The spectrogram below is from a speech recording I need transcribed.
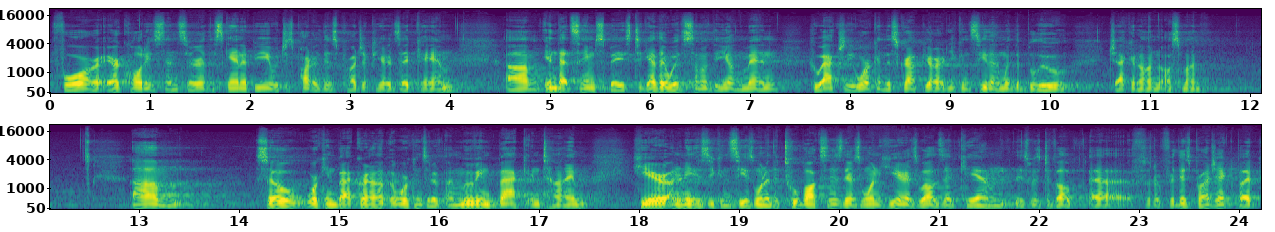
for air quality sensor, the Scanopy, which is part of this project here at ZKM, um, in that same space, together with some of the young men who actually work in the scrapyard. You can see them with the blue jacket on, Osman. Um, so working background, working sort of, I'm moving back in time. Here underneath, as you can see, is one of the toolboxes. There's one here as well, ZKM. This was developed uh, sort of for this project, but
